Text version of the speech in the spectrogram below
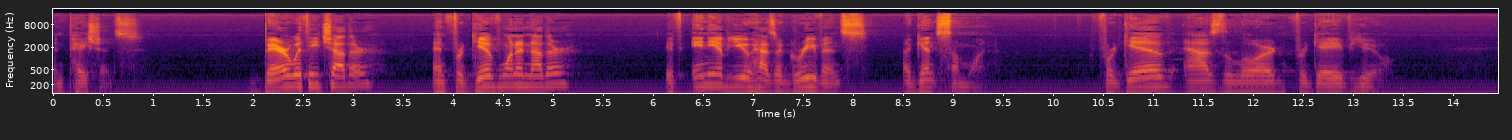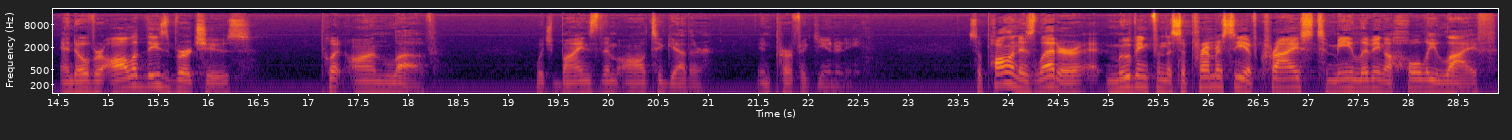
and patience. Bear with each other and forgive one another if any of you has a grievance against someone. Forgive as the Lord forgave you. And over all of these virtues, put on love, which binds them all together in perfect unity. So, Paul, in his letter, moving from the supremacy of Christ to me living a holy life,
